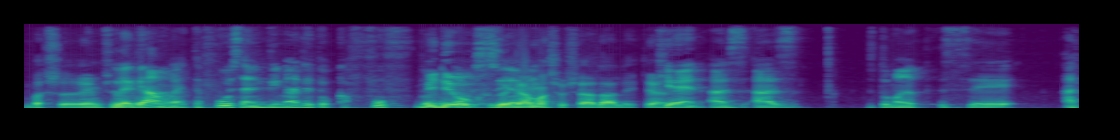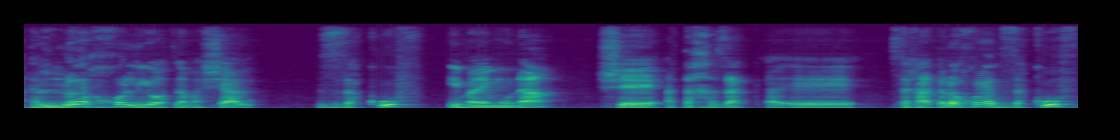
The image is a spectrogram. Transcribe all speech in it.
בשרירים שלו. לגמרי, תפוס, אני דמיינתי אותו כפוף. בדיוק, זה גם משהו שעלה לי, כן. כן, אז, אז זאת אומרת, זה, אתה לא יכול להיות למשל זקוף עם האמונה שאתה חזק, אה, סליחה, אתה לא יכול להיות זקוף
